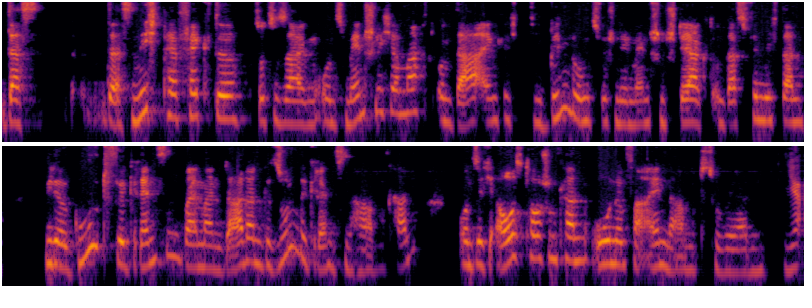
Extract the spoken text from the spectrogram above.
dass das Nicht-Perfekte sozusagen uns menschlicher macht und da eigentlich die Bindung zwischen den Menschen stärkt. Und das finde ich dann wieder gut für Grenzen, weil man da dann gesunde Grenzen haben kann und sich austauschen kann, ohne vereinnahmt zu werden. Ja,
